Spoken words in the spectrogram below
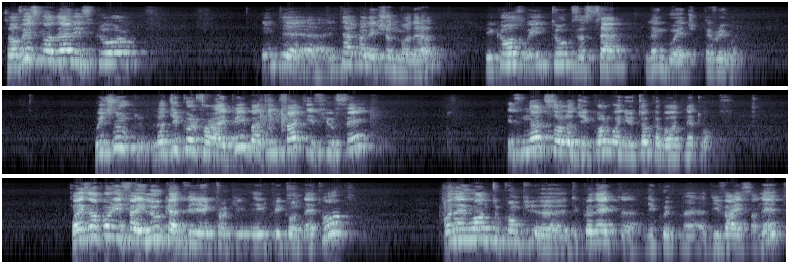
So this model is called inter, uh, interconnection model because we took the same language everywhere. Which look logical for IP, but in fact, if you think, it's not so logical when you talk about networks. For example, if I look at the electrical network, when I want to, uh, to connect an equipment, a device on it,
